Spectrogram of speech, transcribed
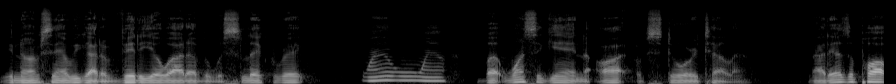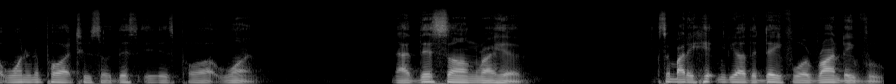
You know what I'm saying? We got a video out of it with Slick Rick. Wow, wow. But once again, the art of storytelling. Now there's a part one and a part two, so this is part one. Now this song right here. Somebody hit me the other day for a rendezvous.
